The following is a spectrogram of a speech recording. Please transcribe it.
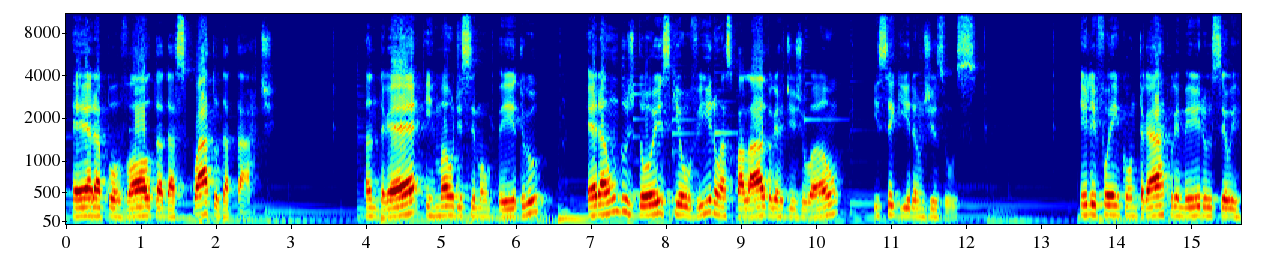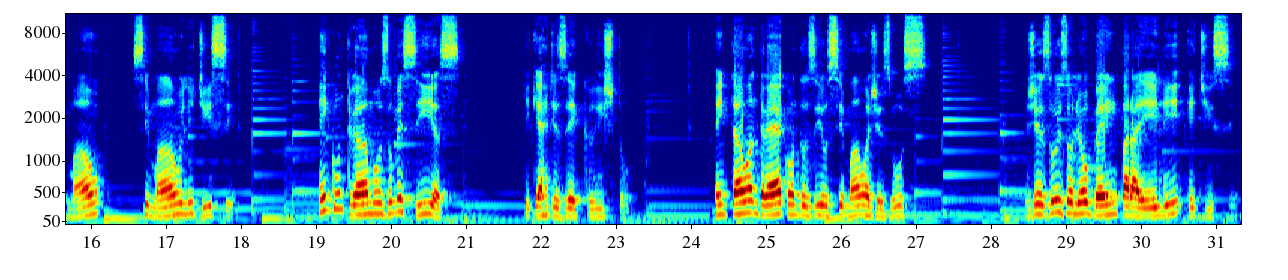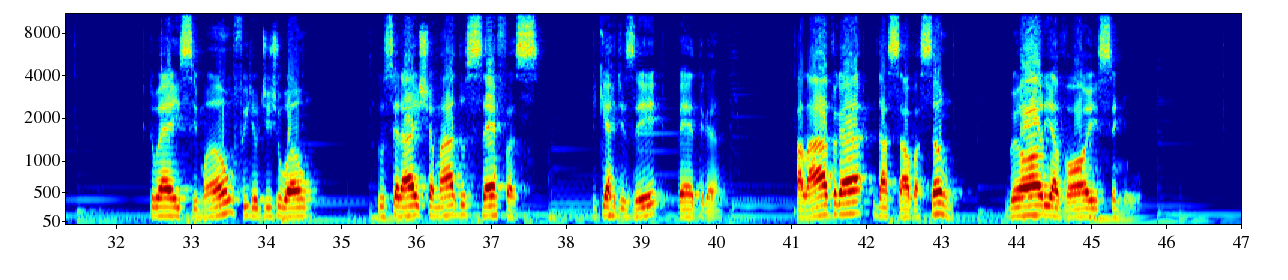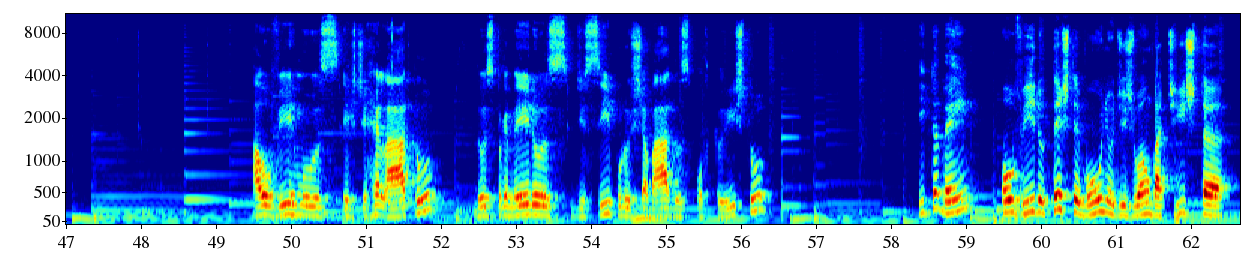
Era por volta das quatro da tarde. André, irmão de Simão Pedro, era um dos dois que ouviram as palavras de João e seguiram Jesus. Ele foi encontrar primeiro seu irmão, Simão, e lhe disse: Encontramos o Messias, que quer dizer Cristo. Então André conduziu Simão a Jesus. Jesus olhou bem para ele e disse: Tu és Simão, filho de João. Tu serás chamado Cefas, que quer dizer pedra. Palavra da salvação. Glória a vós, Senhor. Ao ouvirmos este relato, dos primeiros discípulos chamados por Cristo e também ouvir o testemunho de João Batista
